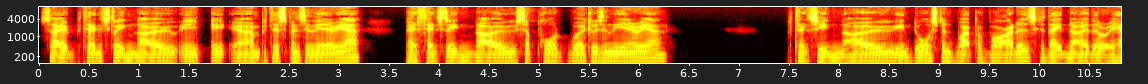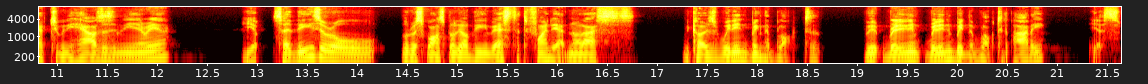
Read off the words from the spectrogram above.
So potentially no i- i- um, participants in the area, potentially no support workers in the area, potentially no endorsement by providers because they know they already have too many houses in the area. Yep. So these are all the responsibility of the investor to find out, not us, because we didn't bring the block to we, we didn't we didn't bring the block to the party. Yes.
